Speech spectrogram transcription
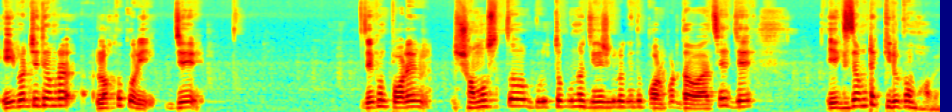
এইবার যদি আমরা লক্ষ্য করি যে, দেখুন পরের সমস্ত গুরুত্বপূর্ণ জিনিসগুলো কিন্তু পরপর দেওয়া আছে যে এক্সামটা কীরকম হবে?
